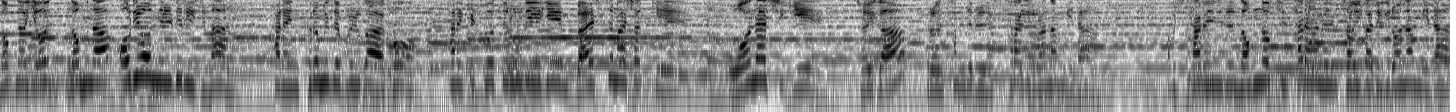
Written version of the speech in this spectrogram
너무나 여, 너무나 어려운 일들이지만 하나님 그럼에도 불구하고 하나님께서 그것들을 우리에게 말씀하셨기에 원하시기에 저희가 그런 삶들을 살아가기를 원합니다. 아버지 다른 이들을 넉넉히 사랑하는 저희가 되기를 원합니다.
